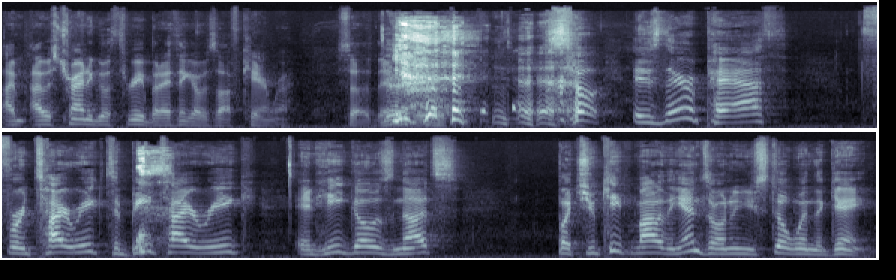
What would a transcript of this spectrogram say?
I, I was trying to go three, but I think I was off camera. So there. so is there a path for Tyreek to be Tyreek and he goes nuts, but you keep him out of the end zone and you still win the game?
